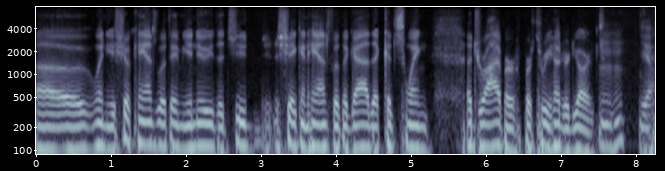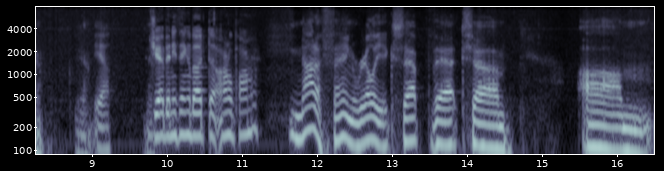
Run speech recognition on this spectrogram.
when you shook hands with him, you knew that you'd shaken hands with a guy that could swing a driver for 300 yards. Mm-hmm. yeah. yeah. Yeah. yeah. Did you have anything about uh, Arnold Palmer? Not a thing really, except that um, um,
